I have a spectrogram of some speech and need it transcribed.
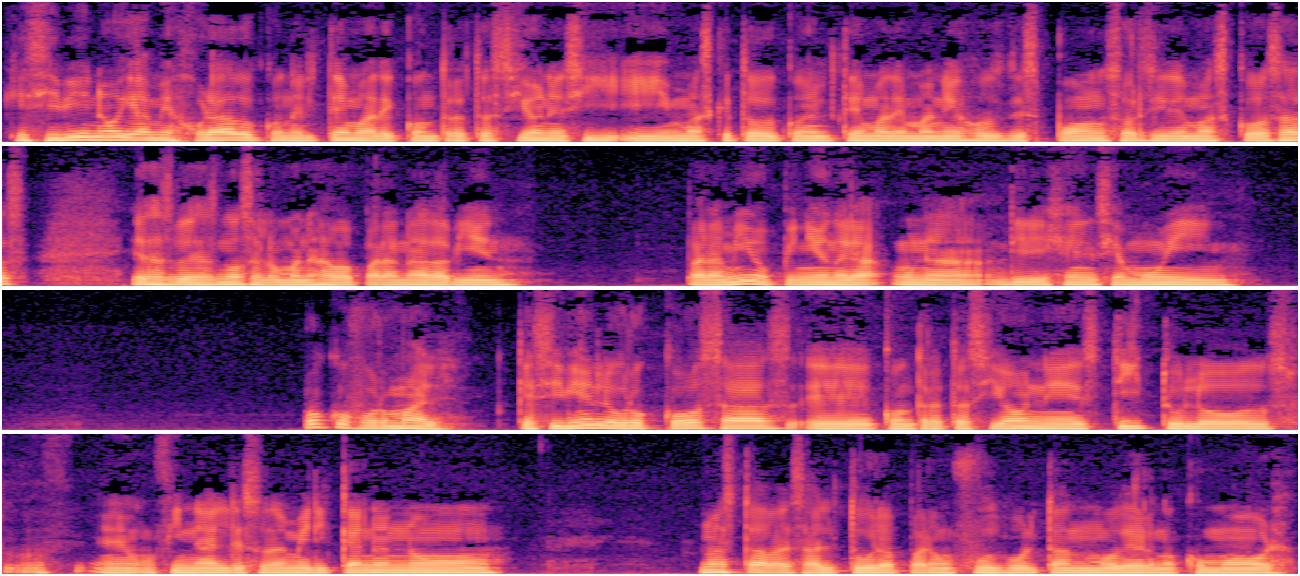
que si bien hoy ha mejorado con el tema de contrataciones y, y más que todo con el tema de manejos de sponsors y demás cosas, esas veces no se lo manejaba para nada bien. Para mi opinión era una dirigencia muy poco formal, que si bien logró cosas, eh, contrataciones, títulos, eh, un final de Sudamericana, no, no estaba a esa altura para un fútbol tan moderno como ahora.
